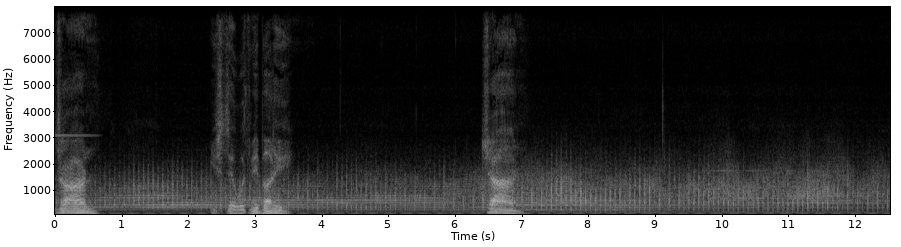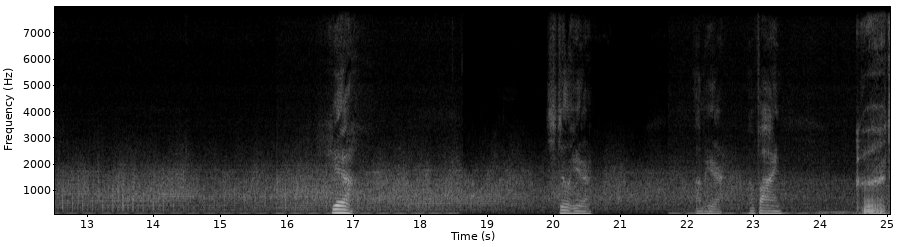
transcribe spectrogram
John, you still with me, buddy? John. Yeah. Still here. I'm here. I'm fine. Good.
